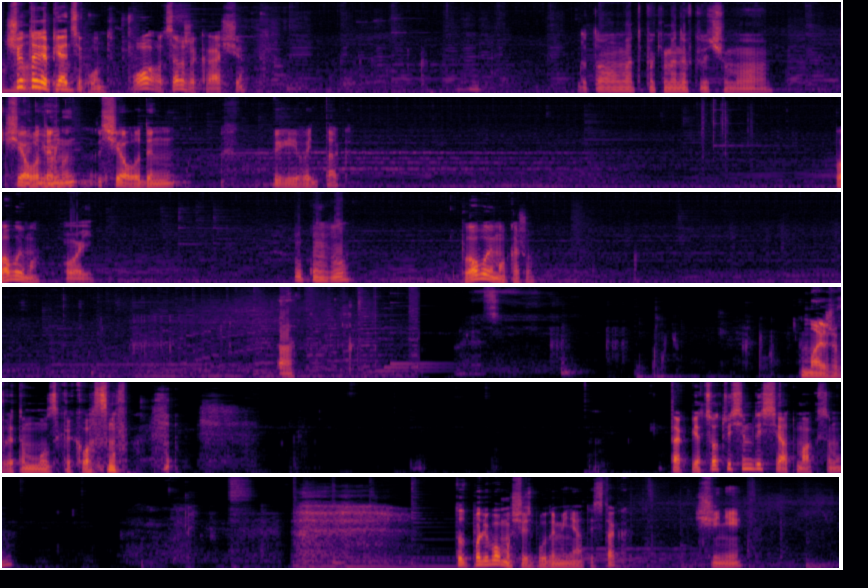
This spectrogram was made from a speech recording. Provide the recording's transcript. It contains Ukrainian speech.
4-5 секунд. О, це вже краще. До того моменту, поки ми не включимо. Ще один, ще один рівень, так? Пробуємо? Ой. Секунду. Пробуємо, кажу. Майже в ритм музики класнув. Так, 580 максимум. Тут по-любому щось буде мінятись, так? Чи ні?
